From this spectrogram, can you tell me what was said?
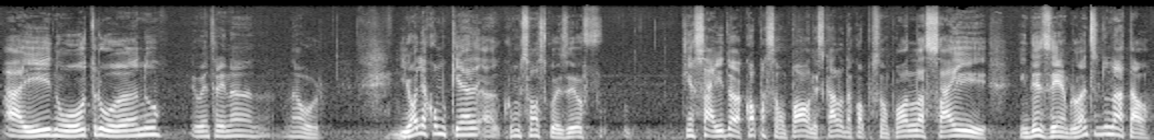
Aí, no outro ano, eu entrei na, na Ouro. E olha como, que é, como são as coisas. Eu tinha saído a Copa São Paulo, a escala da Copa São Paulo, ela sai em dezembro, antes do Natal.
